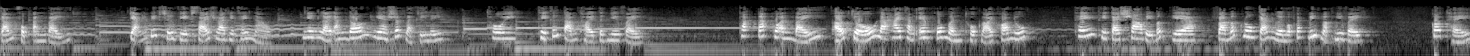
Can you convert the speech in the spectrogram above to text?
cảm phục anh vậy. Chẳng biết sự việc xảy ra như thế nào, nhưng lời anh đón nghe rất là chỉ lý. Thôi thì cứ tạm thời tình như vậy, Thắc mắc của anh Bảy ở chỗ là hai thằng em của mình thuộc loại khó nuốt. Thế thì tại sao bị mất ghe và mất luôn cả người một cách bí mật như vậy? Có thể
